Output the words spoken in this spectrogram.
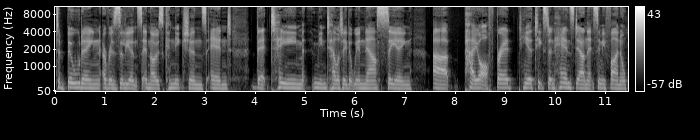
to building a resilience and those connections and that team mentality that we're now seeing uh, pay off. Brad here texted hands down that semi final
